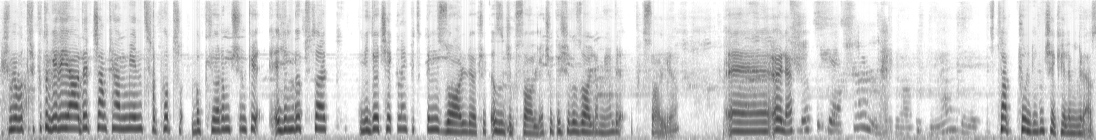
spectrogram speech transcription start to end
Şimdi bu tripodu geri iade edeceğim. Kendime yeni tripod bakıyorum. Çünkü elimde tutarak video çekmek bir tık beni zorluyor. Çok azıcık zorluyor. Çok aşırı zorlamıyor. Bir tık zorluyor. Ee, öyle. Kitap kurduğunu çekelim biraz.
